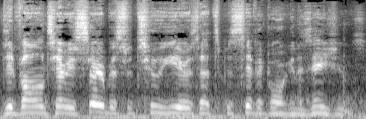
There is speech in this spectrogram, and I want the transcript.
did voluntary service for two years at specific organizations.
